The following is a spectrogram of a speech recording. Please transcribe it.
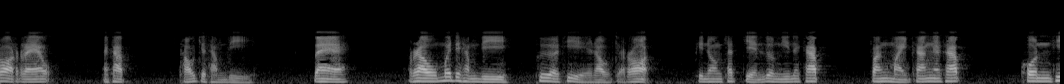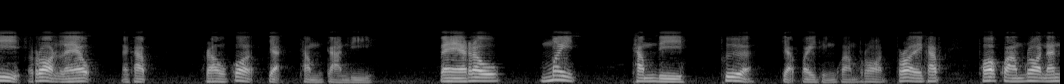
รอดแล้วนะครับ เขาจะทำดี แต่เราไม่ได้ทำดีเพื่อที่เราจะรอด พี่น้องชัดเจนเรื่องนี้นะครับ ฟังใหม่ครั้งนะครับ คนที่รอดแล้วนะครับ เราก็จะทำการดี แต่เราไม่ทำดีเพื่อจะไปถึงความรอด เพราะอะไรครับ เพราะความรอดนั้น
